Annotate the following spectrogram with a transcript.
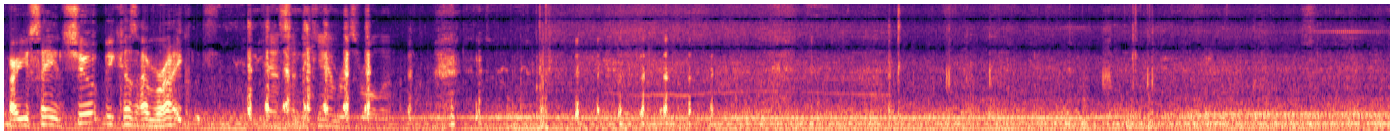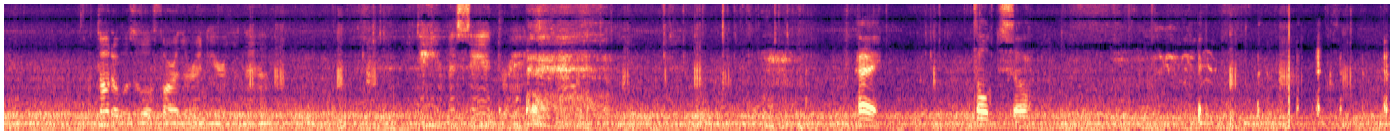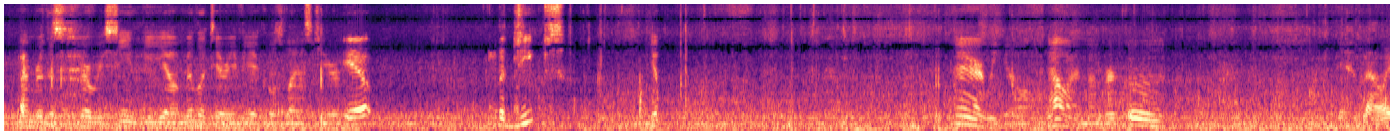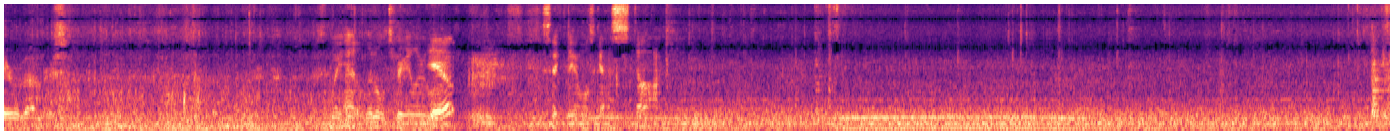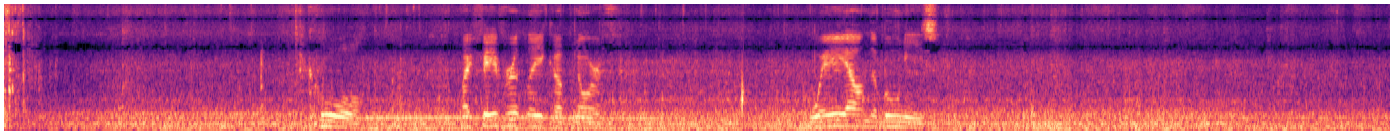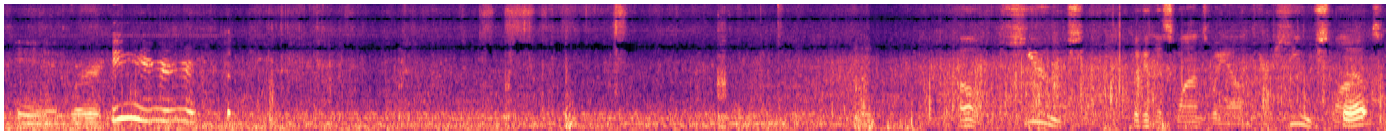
Are you saying shoot because I'm right? Yes, and the camera's rolling. thought it was a little farther in here than that. Damn, that sand drags. Hey, told you so. Remember, this is where we seen the uh, military vehicles last year. Yep. The Jeeps. Yep. There we go. Now I remember. Mm. Yeah, now he remembers. We had a little trailer. Yep. Looks like they almost got stuck. Cool. My favorite lake up north. Way out in the boonies. And we're here. Oh, huge. Look at the swans way out. Huge swans.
